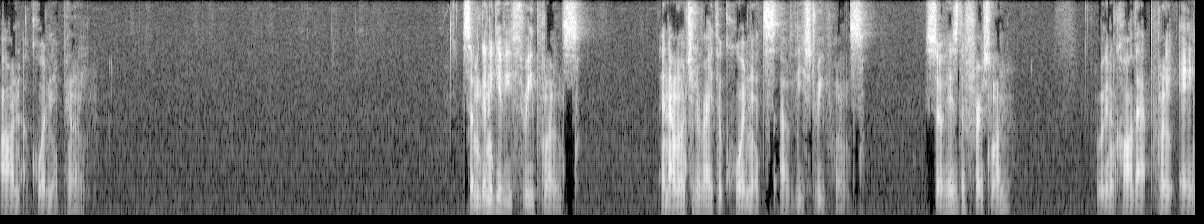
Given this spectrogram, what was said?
on a coordinate plane. So I'm going to give you three points, and I want you to write the coordinates of these three points. So here's the first one. We're going to call that point A.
